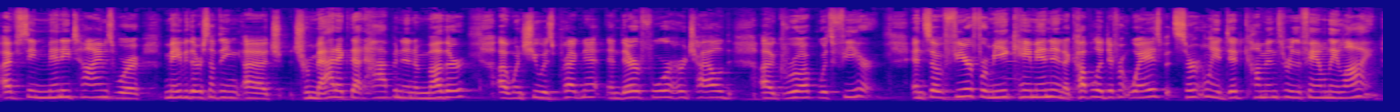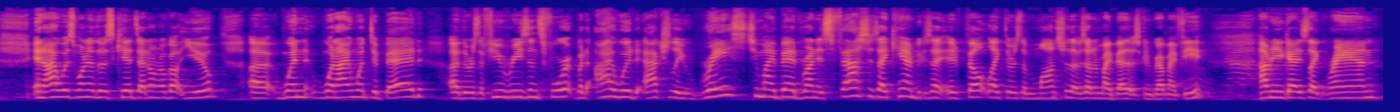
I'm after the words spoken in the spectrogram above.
I've seen many times where maybe there was something uh, tr- traumatic that happened in a mother uh, when she was pregnant, and therefore her child uh, grew up with fear. And so fear for me came in in a couple of different ways, but certainly it did come in through the family line. And I was one of those kids. I don't know about you. Uh, when when I went to bed, there was a few reasons for it, but I would actually race to my bed, run as fast as I can because I, it felt like there was a monster that was under my bed that was going to grab my feet. How many of you guys like ran,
